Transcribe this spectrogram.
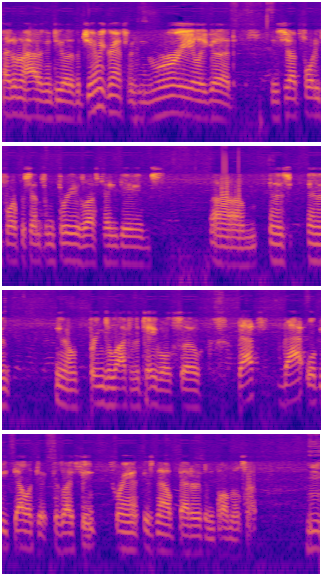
I don't know how they're going to deal with it, but Jerami Grant's been really good. He's shot 44% from three his last 10 games. Um, and is, and, you know, brings a lot to the table. So that's, that will be delicate because I think Grant is now better than Paul Millsap. Hmm.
